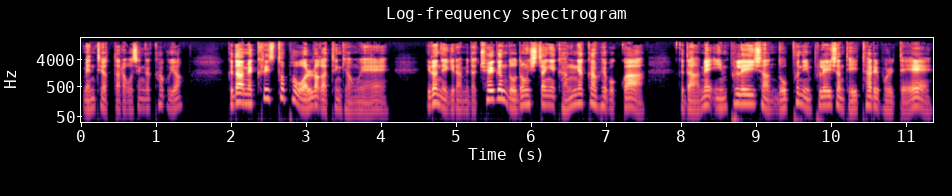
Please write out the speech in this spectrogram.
멘트였다라고 생각하고요. 그 다음에 크리스토퍼 월러 같은 경우에 이런 얘기를 합니다. 최근 노동시장의 강력한 회복과 그 다음에 인플레이션, 높은 인플레이션 데이터를 볼 때에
